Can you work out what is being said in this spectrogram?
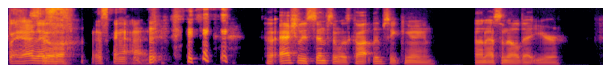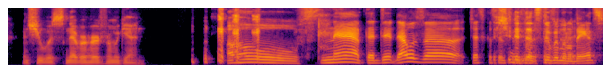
But yeah, that's So, that's kind of odd. uh, Ashlee Simpson was caught lip syncing on SNL that year, and she was never heard from again. oh snap! That did that was uh Jessica She did that stupid sister, little right? dance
